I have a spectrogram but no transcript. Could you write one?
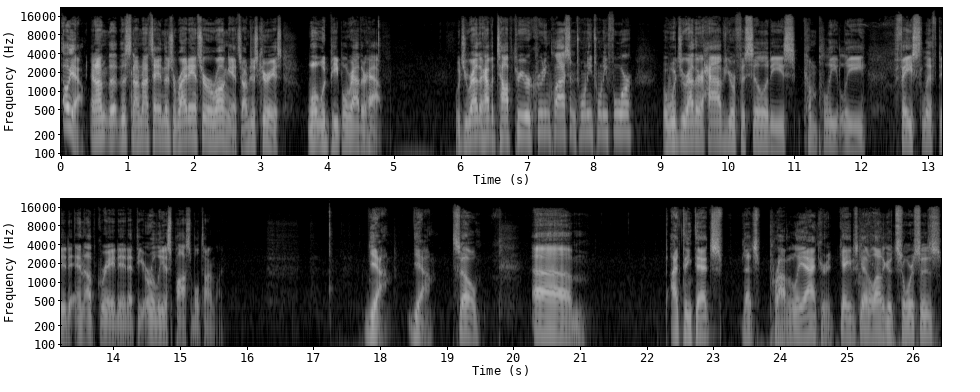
Oh yeah, And I'm listen, I'm not saying there's a right answer or wrong answer. I'm just curious, what would people rather have? Would you rather have a top 3 recruiting class in 2024 or would you rather have your facilities completely facelifted and upgraded at the earliest possible timeline? yeah, yeah. So, um, I think that's that's probably accurate. Gabe's got a lot of good sources.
